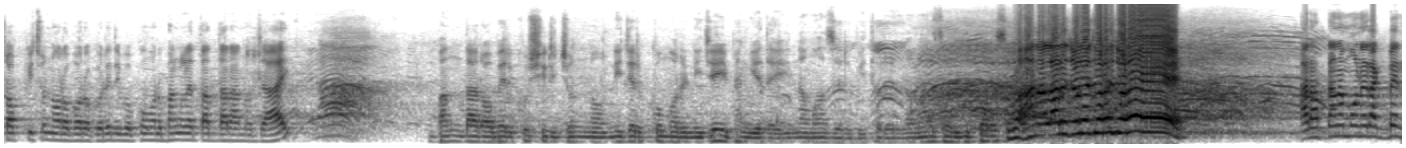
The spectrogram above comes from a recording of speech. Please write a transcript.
সব কিছু নরবড় করে দিব। কোমর ভাঙলে তার দাঁড়ানো যায়? বান্দা রবের খুশির জন্য নিজের কোমর নিজেই ভেঙে দেয় নামাজের ভিতরে। নামাজের ভিতরে। জোরে জোরে জোরে! আর আপনারা মনে রাখবেন,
